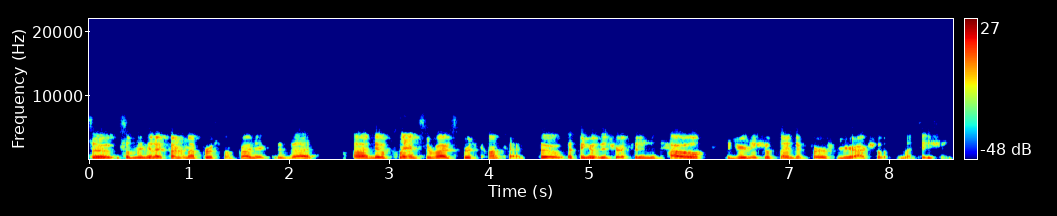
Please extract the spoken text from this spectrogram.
So something that I found in my personal projects is that uh, no plan survives first contact. So a thing I was interested in is how did your initial plan differ from your actual implementation?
